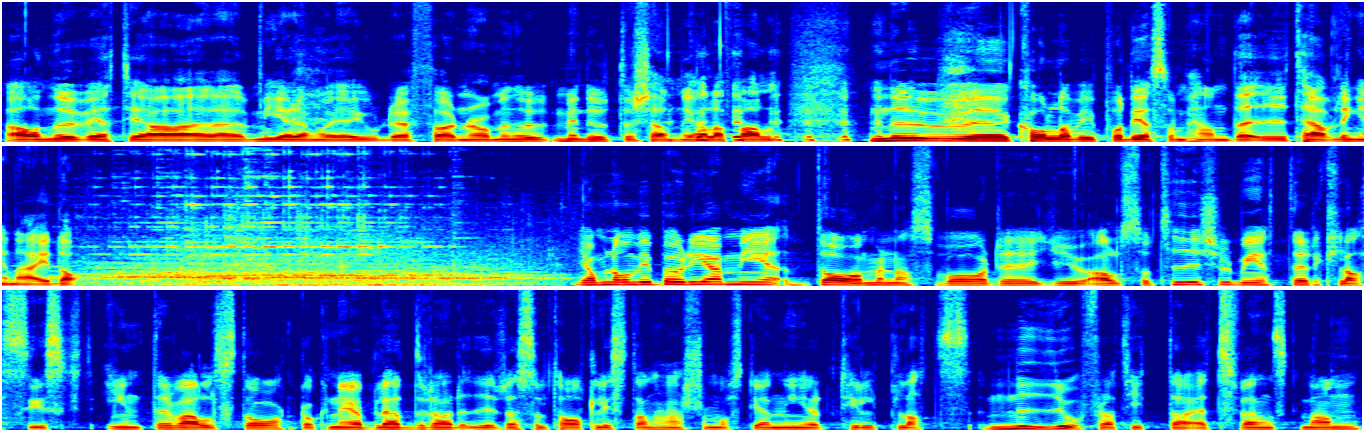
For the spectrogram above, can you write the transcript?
Ja, nu vet jag eh, mer än vad jag gjorde för några minuter sedan i alla fall. Nu eh, kollar vi på det som hände i tävlingarna idag. Ja, men om vi börjar med damerna så var det ju alltså 10 kilometer klassiskt intervallstart och när jag bläddrar i resultatlistan här så måste jag ner till plats 9 för att hitta ett svenskt namn.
